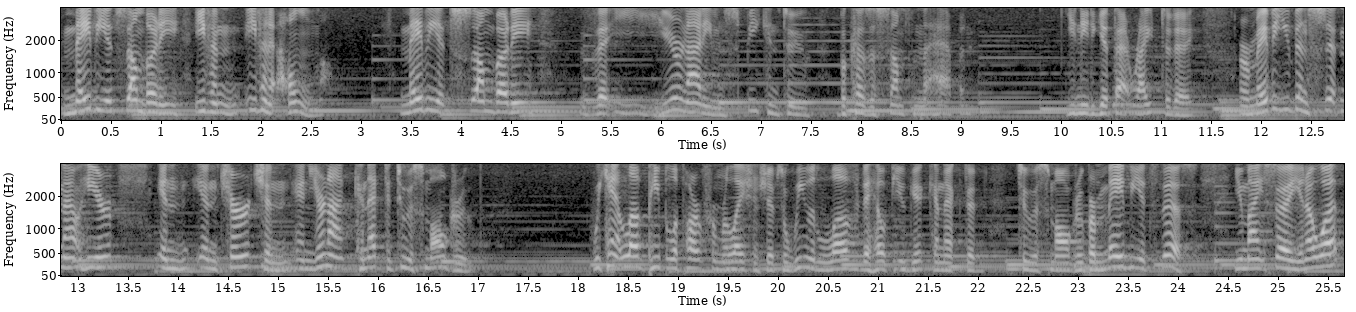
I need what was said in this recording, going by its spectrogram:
Maybe it's somebody even, even at home. Maybe it's somebody that you're not even speaking to because of something that happened. You need to get that right today. Or maybe you've been sitting out here in, in church and, and you're not connected to a small group. We can't love people apart from relationships, we would love to help you get connected to a small group. Or maybe it's this. You might say, you know what?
